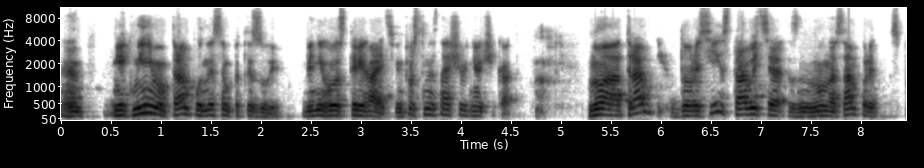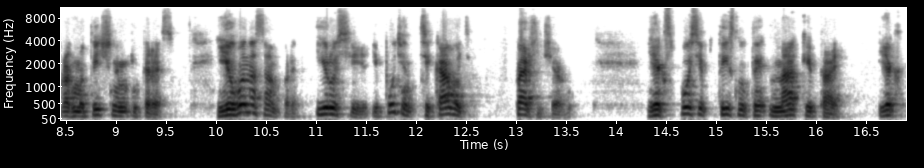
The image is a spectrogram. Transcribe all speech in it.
е, як мінімум, Трампу не симпатизує. Він його остерігається, він просто не знає, що від нього чекати. Ну а Трамп до Росії ставиться ну, насамперед з прагматичним інтересом. Його насамперед і Росія, і Путін цікавить першу чергу як спосіб тиснути на Китай, як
